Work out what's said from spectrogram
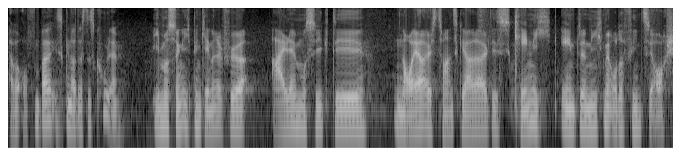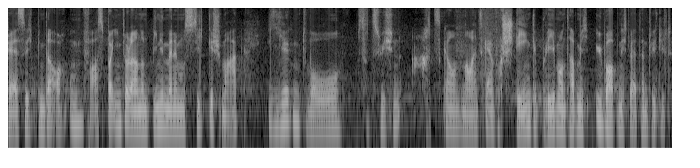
Aber offenbar ist genau das das Coole. Ich muss sagen, ich bin generell für alle Musik, die neuer als 20 Jahre alt ist, kenne ich entweder nicht mehr oder finde sie auch scheiße. Ich bin da auch unfassbar intolerant und bin in meinem Musikgeschmack irgendwo so zwischen 80er und 90er einfach stehen geblieben und habe mich überhaupt nicht weiterentwickelt.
